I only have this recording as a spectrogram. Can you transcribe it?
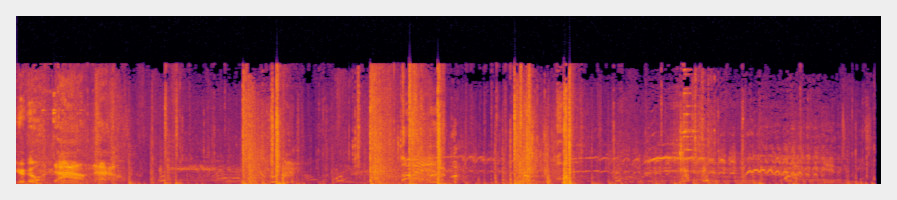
You're going down now.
